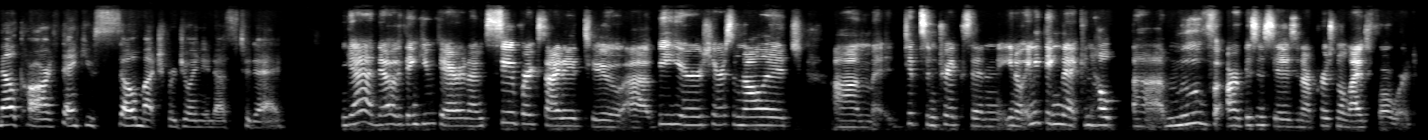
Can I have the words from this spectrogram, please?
Mel Carr, thank you so much for joining us today. Yeah, no, thank you, Karen. I'm super excited to uh, be here, share some knowledge, um, tips and tricks, and you know anything that can help uh, move our businesses and our personal lives forward.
